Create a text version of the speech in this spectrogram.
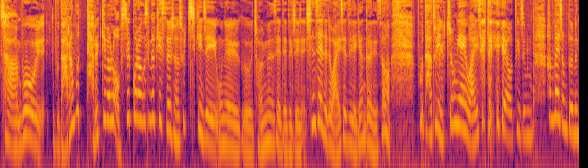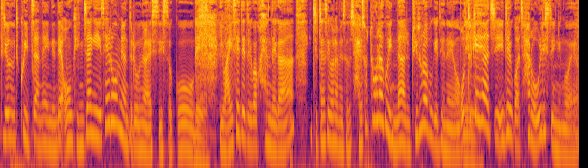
자, 뭐, 뭐, 나랑 뭐 다를 게 별로 없을 거라고 생각했어요. 저는 솔직히 이제 오늘 그 젊은 세대들, 이제 신세대들, Y세대들 얘기한다 그래서 뭐 나도 일종의 Y세대에 어떻게 좀 한 발 정도는 들여놓고 있지 않아 있는데, 어, 굉장히 새로운 면들을 오늘 알 수 있었고, 네. 이 Y세대들과 과연 내가 직장 생활 하면서도 잘 소통을 하고 있나 좀 뒤돌아보게 되네요. 어떻게 네. 해야지 이들과 잘 어울릴 수 있는 거예요?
